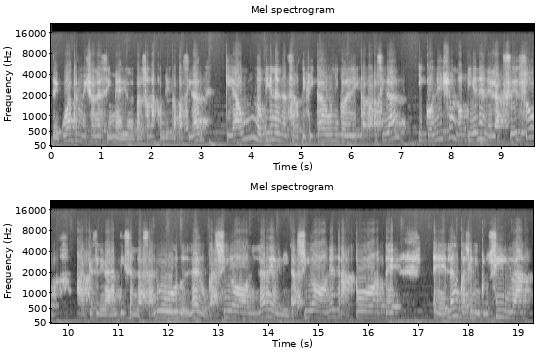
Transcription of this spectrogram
de 4 millones y medio de personas con discapacidad que aún no tienen el certificado único de discapacidad y con ello no tienen el acceso a que se le garanticen la salud, la educación, la rehabilitación, el transporte, eh, la educación inclusiva.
